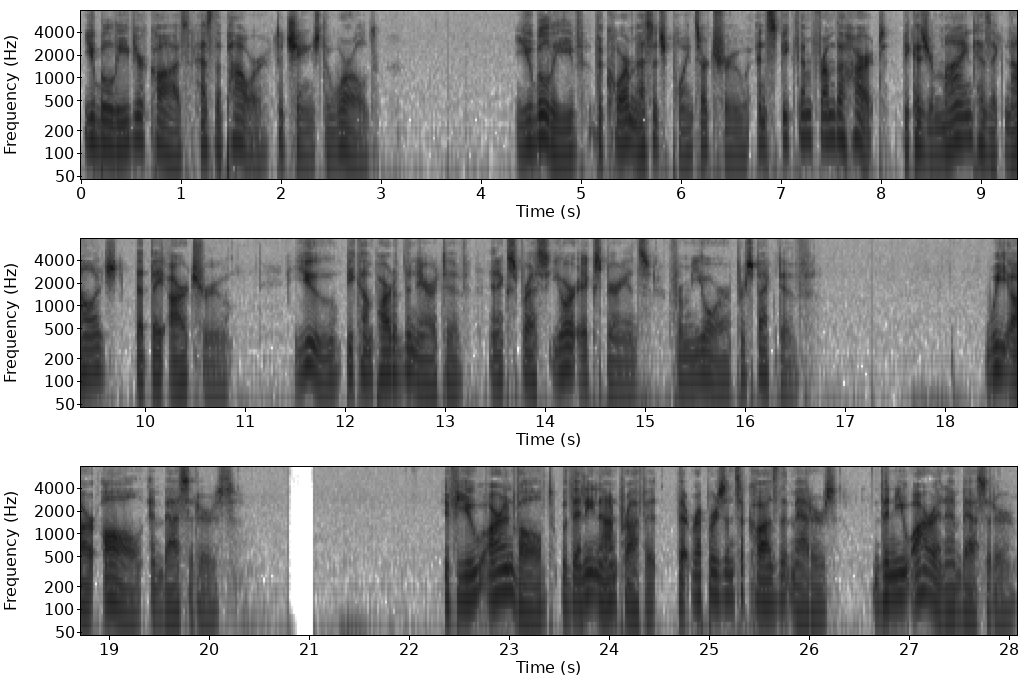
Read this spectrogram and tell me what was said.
you believe your cause has the power to change the world. You believe the core message points are true and speak them from the heart because your mind has acknowledged that they are true. You become part of the narrative and express your experience from your perspective. We are all ambassadors. If you are involved with any nonprofit that represents a cause that matters, then you are an ambassador.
